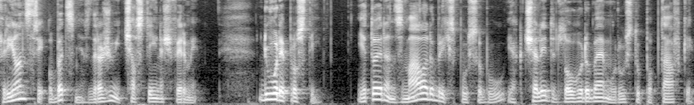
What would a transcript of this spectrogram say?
Freelanceri obecně zdražují častěji než firmy. Důvod je prostý. Je to jeden z mála dobrých způsobů, jak čelit dlouhodobému růstu poptávky.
